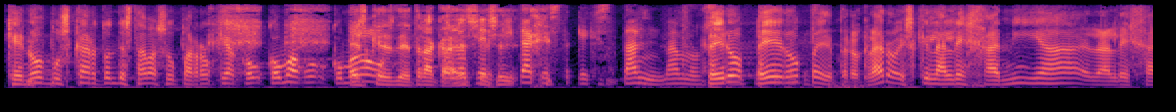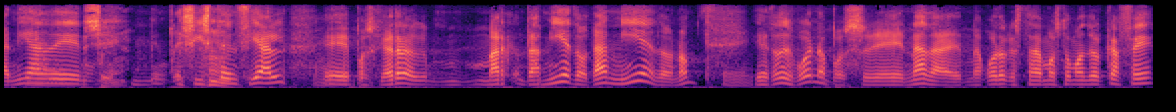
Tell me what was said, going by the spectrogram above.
que no buscar dónde estaba su parroquia, cómo, cómo hago, cómo Es hago? que es de traca, Con ¿eh? Sí, sí. cerquita que, est- que están, vamos. Pero, pero, pero, pero claro, es que la lejanía, la lejanía de Sí. existencial, eh, pues claro, mar- da miedo, da miedo, ¿no? Y entonces, bueno, pues eh, nada, me acuerdo que estábamos tomando el café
